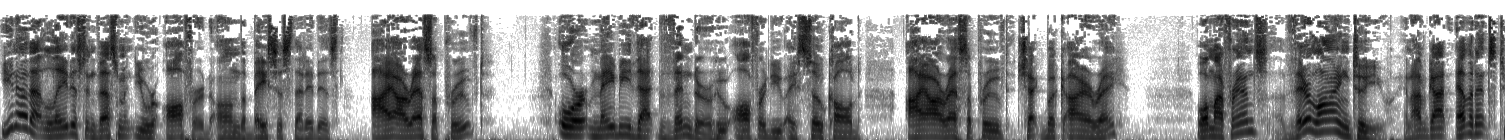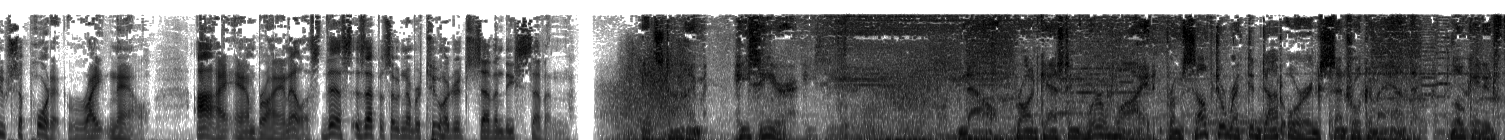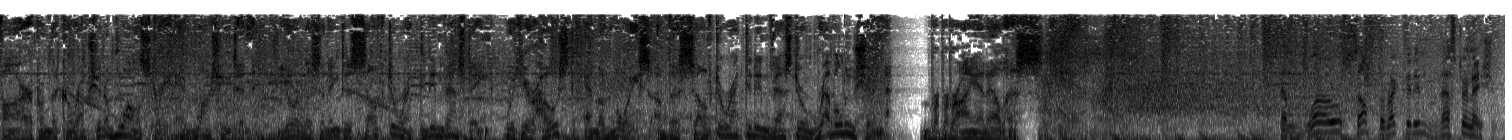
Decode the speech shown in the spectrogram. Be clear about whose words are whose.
Speaker 1: You know that latest investment you were offered on the basis that it is IRS approved? Or maybe that vendor who offered you a so-called IRS approved checkbook IRA? Well, my friends, they're lying to you, and I've got evidence to support it right now. I am Bryan Ellis. This is episode number 277.
Speaker 2: It's time. He's here. He's here. Now, broadcasting worldwide from selfdirected.org Central Command. Located far from the corruption of Wall Street and Washington, you're listening to Self-Directed Investing with your host and the voice of the self-directed investor revolution, Bryan Ellis.
Speaker 1: Hello, self-directed investor nation.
